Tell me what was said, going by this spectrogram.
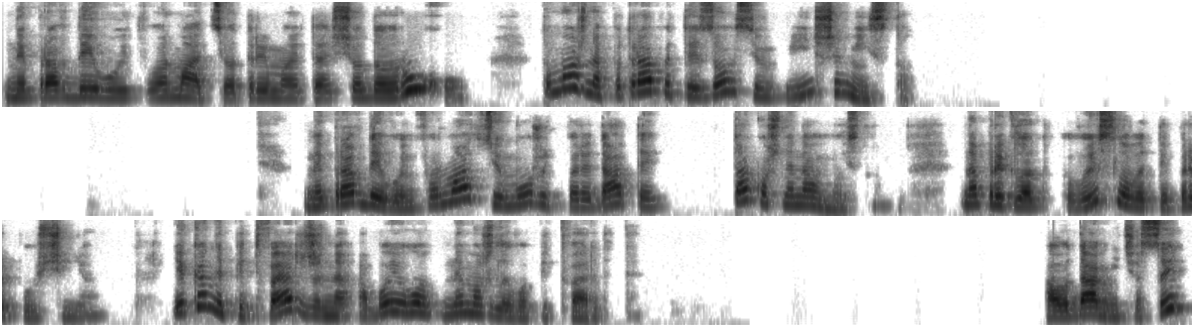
неправдиву інформацію отримуєте щодо руху, то можна потрапити зовсім в інше місто. Неправдиву інформацію можуть передати також ненавмисно. Наприклад, висловити припущення, яке не підтверджене або його неможливо підтвердити. А у давні часи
